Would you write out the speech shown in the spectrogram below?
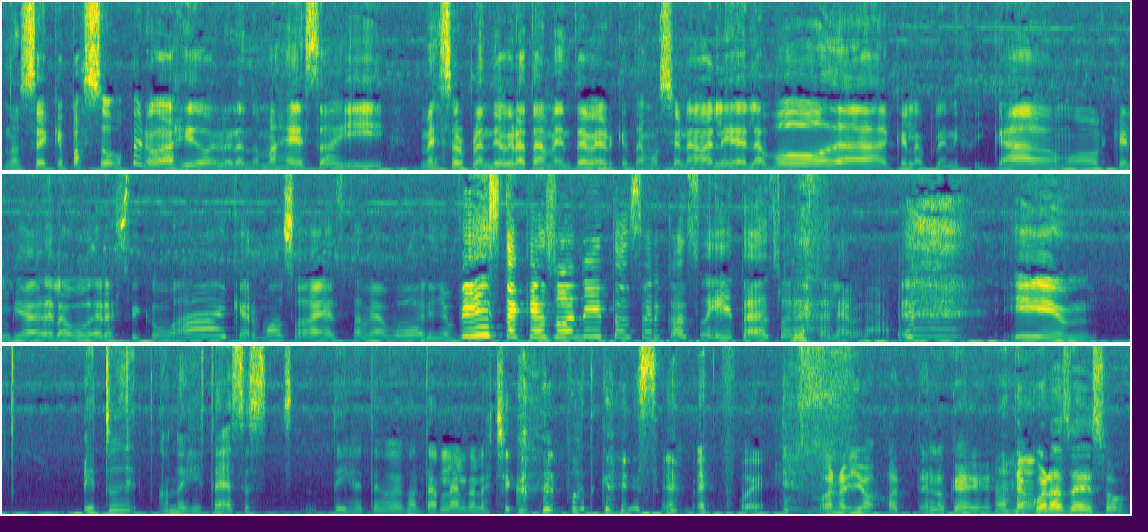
no sé qué pasó, pero has ido valorando más eso y me sorprendió gratamente ver que te emocionaba la idea de la boda, que la planificábamos, que el día de la boda era así como, ay, qué hermoso esto, mi amor. Y yo, viste que es bonito hacer cositas para celebrar. y, y tú, cuando dijiste eso, dije, tengo que contarle algo a los chicos del podcast y se me fue. Bueno, yo, en lo que, ¿te acuerdas de eso?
